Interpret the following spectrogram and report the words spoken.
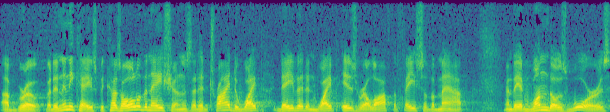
of growth. But in any case, because all of the nations that had tried to wipe David and wipe Israel off the face of the map, and they had won those wars,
